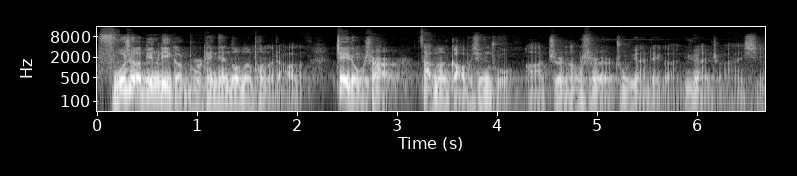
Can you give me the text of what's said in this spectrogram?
辐射病例可不是天天都能碰得着的，这种事儿咱们搞不清楚啊，只能是祝愿这个愿者安息。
